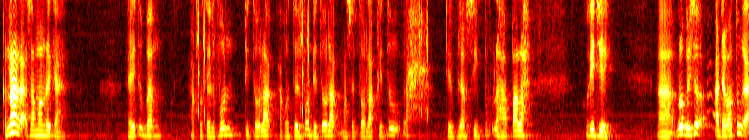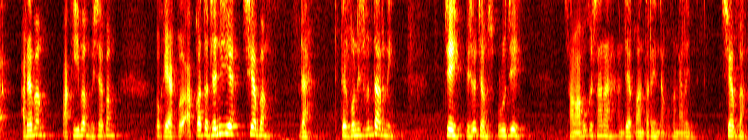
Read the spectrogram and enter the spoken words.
kenal nggak sama mereka? Ya itu bang, aku telepon ditolak, aku telepon ditolak. Maksud tolak itu, ah, dia bilang sibuk lah, apalah. Oke J, uh, lu besok ada waktu nggak? Ada bang, pagi bang, bisa bang. Oke, aku aku atur janji ya, siap bang. Udah, ditelepon sebentar nih. J, besok jam 10 J. Sama aku ke sana, nanti aku anterin, aku kenalin. Siap bang.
